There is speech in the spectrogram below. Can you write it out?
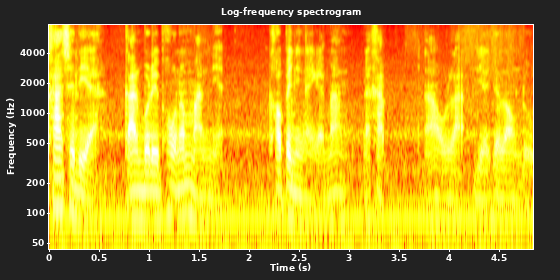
ค่าเฉลี่ยการบริโภคน้ำมันเนี่ยเขาเป็นยังไงกันบ้างนะครับ เอาละเดี๋ยวจะลองดู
